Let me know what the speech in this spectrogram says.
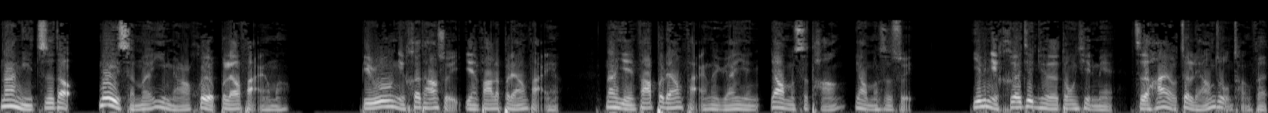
那你知道为什么疫苗会有不良反应吗？比如你喝糖水引发了不良反应，那引发不良反应的原因要么是糖，要么是水，因为你喝进去的东西里面只含有这两种成分，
